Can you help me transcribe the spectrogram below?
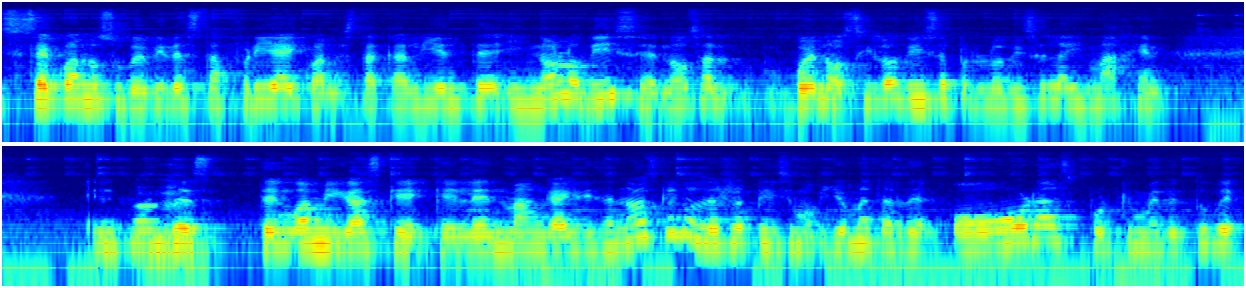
sé cuando su bebida está fría y cuando está caliente y no lo dice, ¿no? O sea, bueno, sí lo dice, pero lo dice la imagen. Entonces, tengo amigas que, que, leen manga y dicen, no, es que lo lees rapidísimo. Yo me tardé horas porque me detuve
